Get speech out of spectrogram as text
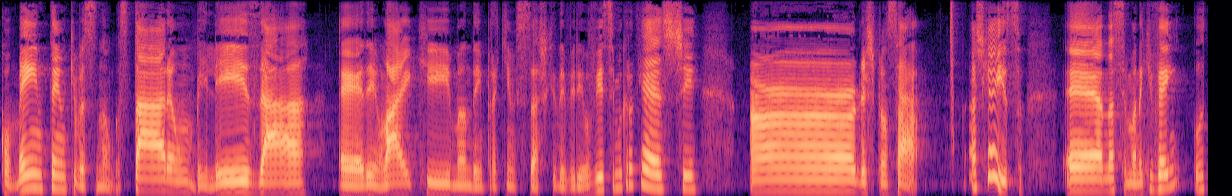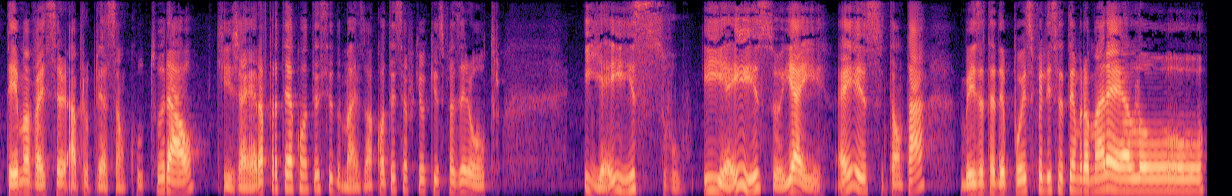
comentem o que vocês não gostaram. Beleza? É, deem um like, mandem para quem vocês acham que deveria ouvir esse microcast. Ah, deixa eu pensar. Acho que é isso. É, na semana que vem, o tema vai ser apropriação cultural, que já era para ter acontecido, mas não aconteceu porque eu quis fazer outro. E é isso. E é isso. E aí? É isso. Então tá? Beijo até depois. Feliz Setembro Amarelo!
